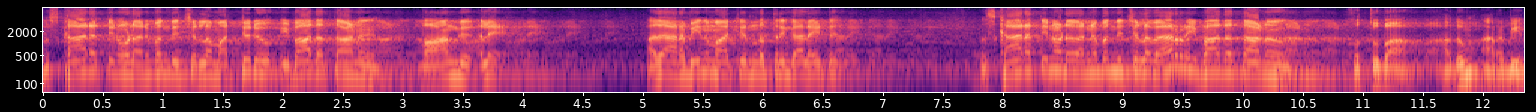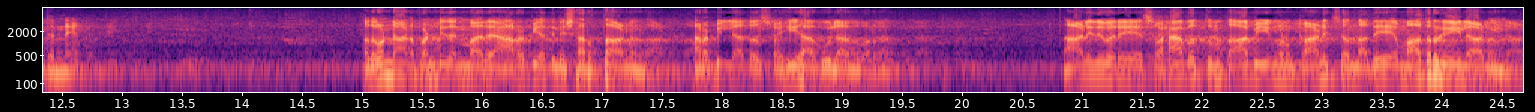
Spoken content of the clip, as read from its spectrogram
നിസ്കാരത്തിനോടനുബന്ധിച്ചുള്ള മറ്റൊരു വിവാദത്താണ് വാങ്ക് അല്ലേ? അത് അറബിന്ന് മാറ്റിയിട്ടുണ്ട് ഇത്രയും കാലമായിട്ട്. നിസ്കാരത്തിനോട് അനുബന്ധിച്ചുള്ള വേറൊരു വിഭാഗത്താണ് ഖുത്തുബ. അതും അറബി തന്നെ. അതുകൊണ്ടാണ് പണ്ഡിതന്മാരെ അറബി അതിന് ഷർത്താണ്. അറബില്ലാതെ സ്വഹിയാകൂല എന്ന് പറഞ്ഞത്. നാളിതുവരെ സ്വഹാബത്തും താപീയങ്ങളും കാണിച്ചു തന്ന അതേ മാതൃകയിലാണ്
